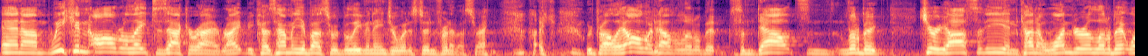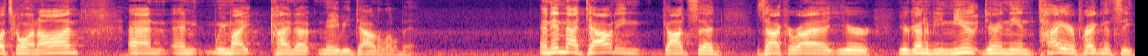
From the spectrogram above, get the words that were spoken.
And um, we can all relate to Zechariah, right? Because how many of us would believe an angel would have stood in front of us, right? like, we probably all would have a little bit, some doubts and a little bit curiosity and kind of wonder a little bit what's going on. And, and we might kind of maybe doubt a little bit. And in that doubting, God said, Zechariah, you're, you're going to be mute during the entire pregnancy.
